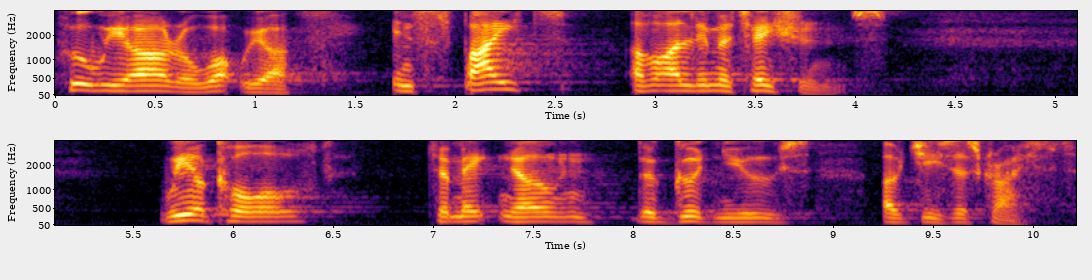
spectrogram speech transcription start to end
who we are or what we are. In spite of our limitations, we are called to make known the good news of Jesus Christ.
